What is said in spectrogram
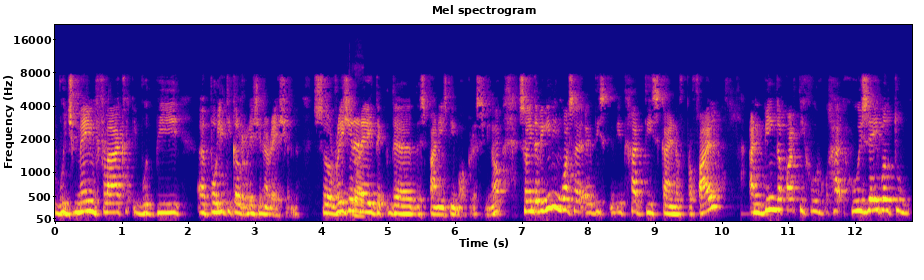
which main flag would be political regeneration. So regenerate right. the, the, the, Spanish democracy. You know. So in the beginning was a, this it had this kind of profile, and being a party who who is able to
